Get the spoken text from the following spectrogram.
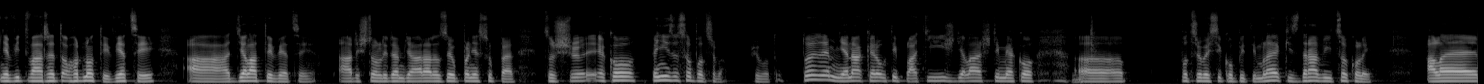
mě vytvářet hodnoty, věci a dělat ty věci. A když to lidem dělá radost, je úplně super. Což eh, jako peníze jsou potřeba v životu. To je měna, kterou ty platíš, děláš tím jako uh, potřebuješ si koupit ty mléky, zdraví, cokoliv. Ale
